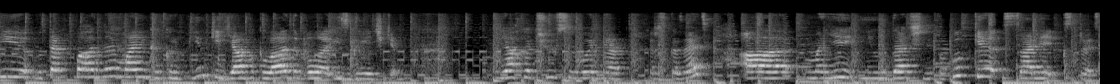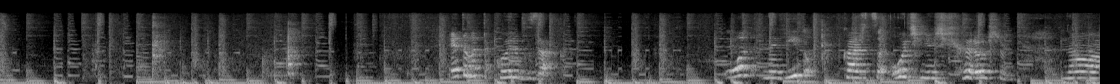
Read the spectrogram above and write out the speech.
И вот так по одной маленькой крупинке я выкладывала из гречки. Я хочу сегодня рассказать о моей неудачной покупке с Алиэкспресс. Это вот такой рюкзак. Он на вид кажется очень-очень хорошим, но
